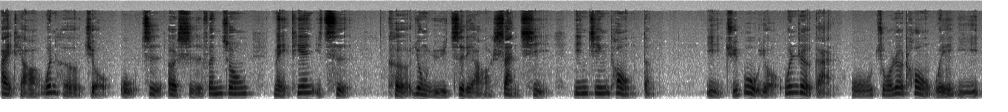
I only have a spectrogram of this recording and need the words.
艾条温和灸五至二十分钟，每天一次，可用于治疗疝气、阴经痛等，以局部有温热感、无灼热痛为宜。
